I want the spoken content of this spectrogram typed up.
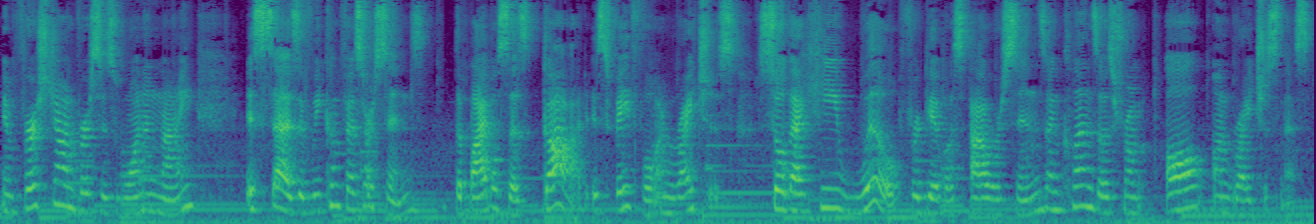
In 1 John verses 1 and 9, it says, If we confess our sins, the Bible says God is faithful and righteous, so that He will forgive us our sins and cleanse us from all unrighteousness.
